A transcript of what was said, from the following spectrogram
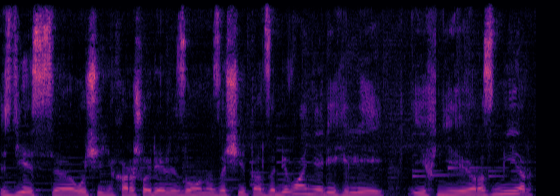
Здесь э, очень хорошо реализована защита от забивания ригелей, их размер,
